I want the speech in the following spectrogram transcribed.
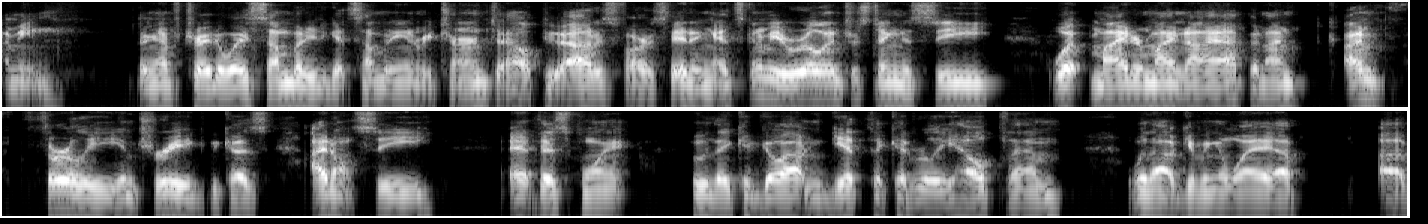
I mean, they're going to have to trade away somebody to get somebody in return to help you out as far as hitting. It's going to be real interesting to see what might or might not happen. I'm I'm thoroughly intrigued because I don't see at this point who they could go out and get that could really help them without giving away a, a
